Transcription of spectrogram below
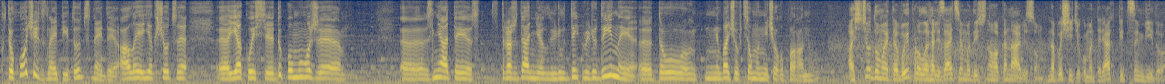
хто хоче знайти, тот знайде. Але якщо це е, якось допоможе е, зняти страждання люди, людини, е, то не бачу в цьому нічого поганого. А що думаєте ви про легалізацію медичного канабісу? Напишіть у коментарях під цим відео.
